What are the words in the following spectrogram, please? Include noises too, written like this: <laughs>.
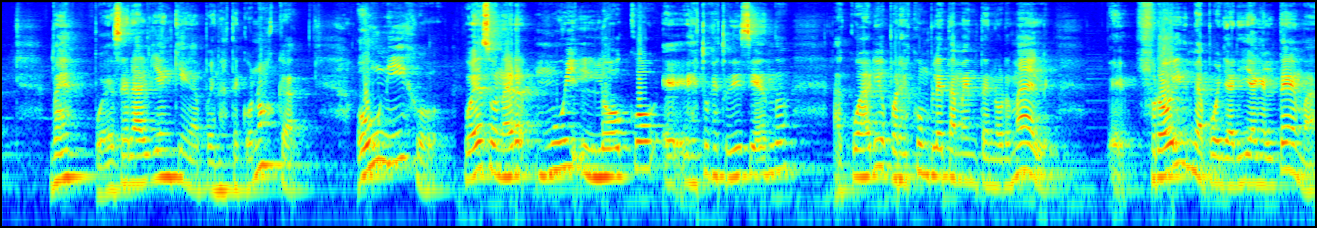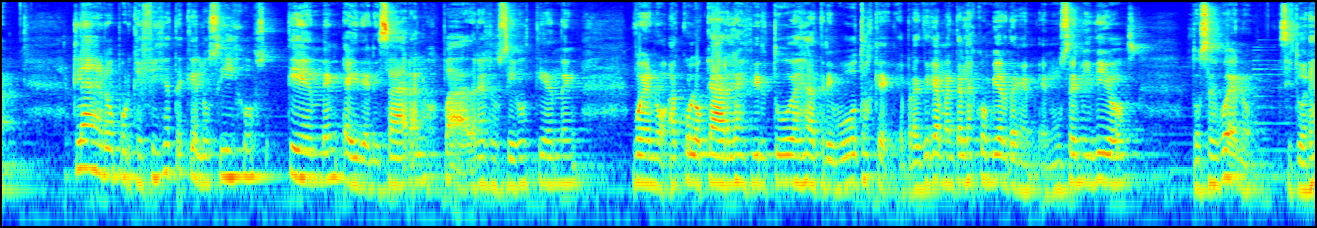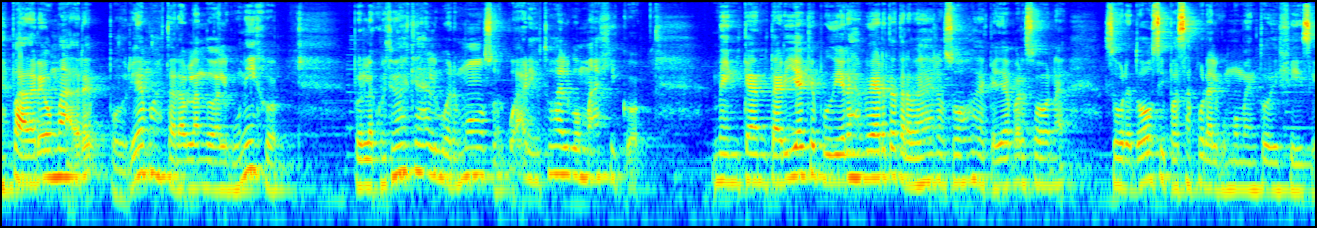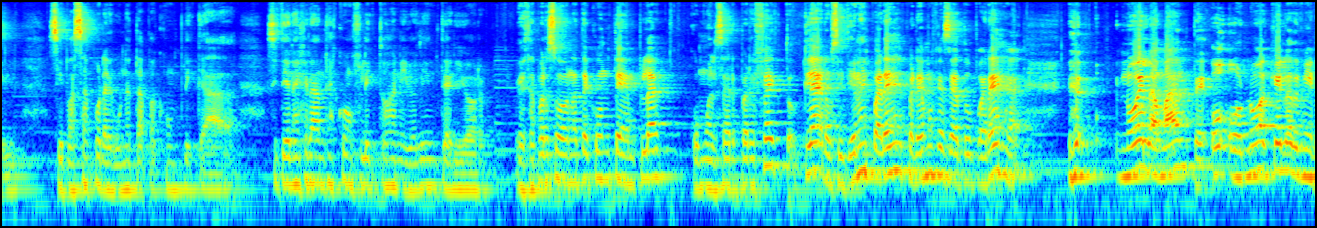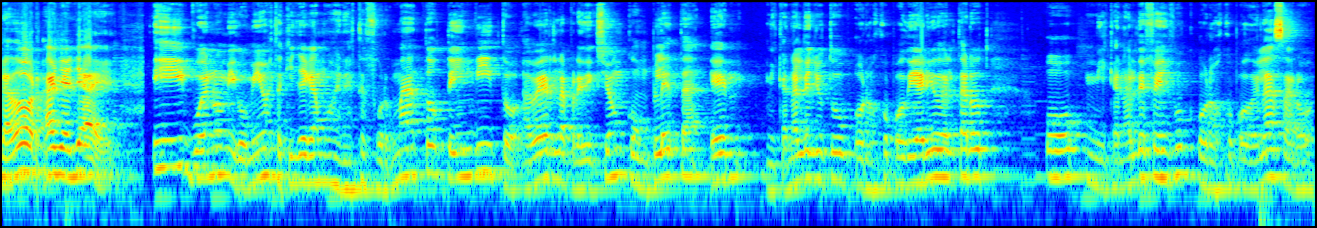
¿Ves? Puede ser alguien quien apenas te conozca, o un hijo. Puede sonar muy loco eh, esto que estoy diciendo, Acuario, pero es completamente normal. Eh, Freud me apoyaría en el tema. Claro, porque fíjate que los hijos tienden a idealizar a los padres, los hijos tienden, bueno, a colocarles virtudes, atributos que, prácticamente les convierten en, en un semidios. Entonces, bueno, si tú eres padre o madre, podríamos estar hablando de algún hijo. Pero la cuestión es que es algo hermoso, Acuario, esto es algo mágico. Me encantaría que pudieras verte a través de los ojos de aquella persona sobre todo si pasas por algún momento difícil, si pasas por alguna etapa complicada, si tienes grandes conflictos a nivel interior. Esta persona te contempla como el ser perfecto. Claro, si tienes pareja, esperemos que sea tu pareja, <laughs> no el amante o, o no aquel admirador. Ay, ay, ay. Y bueno, amigo mío, hasta aquí llegamos en este formato. Te invito a ver la predicción completa en mi canal de YouTube Horóscopo Diario del Tarot o mi canal de Facebook Horóscopo de Lázaro.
